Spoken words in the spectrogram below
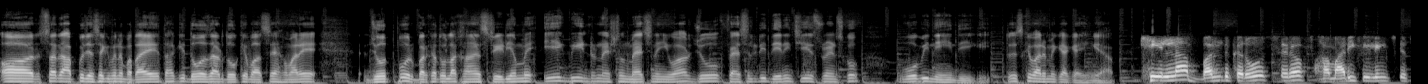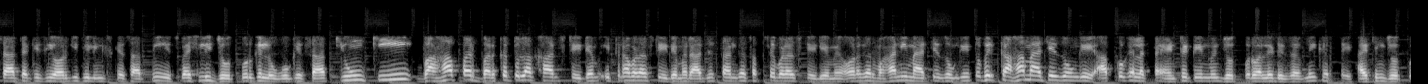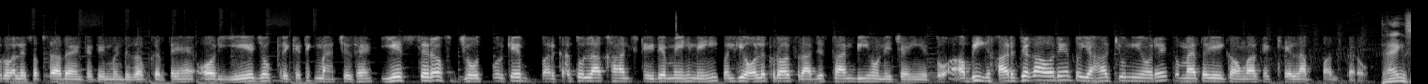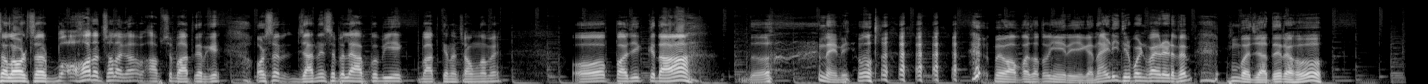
और सर, आपको जैसे कि मैंने बताया था कि 2002 के बाद से हमारे जोधपुर बरकतुल्ला खान स्टेडियम में एक भी इंटरनेशनल मैच नहीं हुआ और जो फैसिलिटी देनी चाहिए स्टूडेंट्स को, वो भी नहीं दी गई। तो इसके बारे में क्या कहेंगे आप? खेलना बंद करो, सिर्फ़ हमारी फीलिंग्स के साथ या किसी और की फीलिंग्स के साथ नहीं स्पेशली जोधपुर के लोगों के साथ, क्योंकि वहाँ पर बरकतुल्ला खान स्टेडियम इतना बड़ा स्टेडियम है, राजस्थान का सबसे बड़ा स्टेडियम है, और अगर वहाँ नहीं मैचेस होंगे तो फिर कहाँ मैचेस होंगे? आपको क्या लगता है एंटरटेनमेंट जोधपुर वाले डिजर्व नहीं करते? आई थिंक जोधपुर वाले सबसे ज़्यादा एंटरटेनमेंट डिजर्व करते हैं, और ये जो क्रिकेटिंग मैचेस है, ये सिर्फ़ जोधपुर के बरकतुल्ला खान स्टेडियम में ही नहीं, बल्कि ऑल अक्रॉस राजस्थान भी होने चाहिए। तो अभी हर जगह हो रहे हैं तो यहाँ क्यों नहीं हो रहे? तो मैं तो यही कहूँगा कि खेलना बंद करो। थैंक्स अलॉट सर बहुत अच्छा लगा आपसे बात करके। और सर जाने से पहले आपको भी एक बात कहना चाहूँगा मैं। ओ, पाजी, किदा? नहीं नहीं। मैं वापस आता हूँ, यहीं रहिएगा। 93.5 रेड एफएम बजाते रहो।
